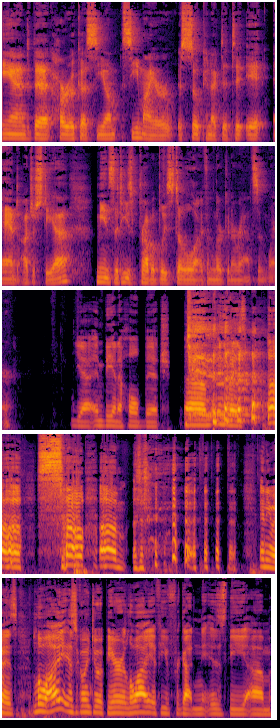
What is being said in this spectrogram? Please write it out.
and that Haruka Seem- Seameyer is so connected to it and Ajustia means that he's probably still alive and lurking around somewhere. Yeah, and being a whole bitch. Um, anyways, uh, so, um, anyways, Loai is going to appear. Loai, if you've forgotten, is the, um,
